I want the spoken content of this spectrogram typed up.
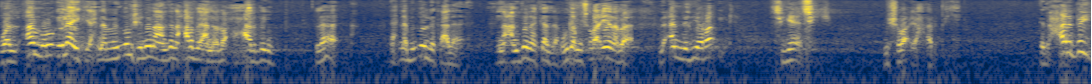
والأمر إليك. إحنا ما بنقولش إننا عندنا حرب يعني نروح حاربين. لا. إحنا بنقول لك على إحنا عندنا كذا. وده مش رأينا بقى. لأن دي رأي سياسي مش رأي حربي. الحربي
